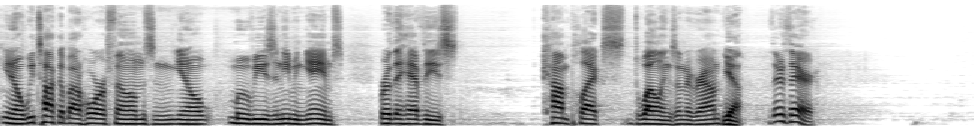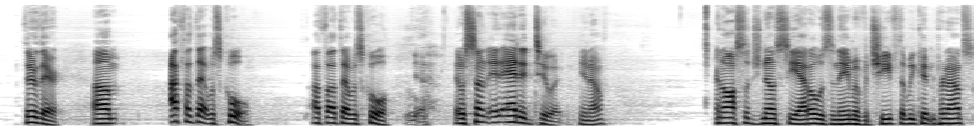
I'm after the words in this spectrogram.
you know, we talk about horror films and, you know, movies and even games where they have these complex dwellings underground. Yeah, They're there. They're there. Um, I thought that was cool. I thought that was cool. yeah. It was some. It added to it, you know. And also, did you know Seattle was the name of a chief that we couldn't pronounce?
